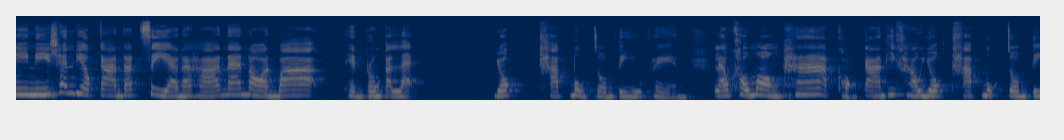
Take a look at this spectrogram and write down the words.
ณีนี้เช่นเดียวกันรัสเซียนะคะ แน่นอนว่าเห็นตรงกันแหละ ยกทัพบุกโจมตียูเครน แล้วเขามองภาพของการที่เขายกทัพบุกโจมตี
